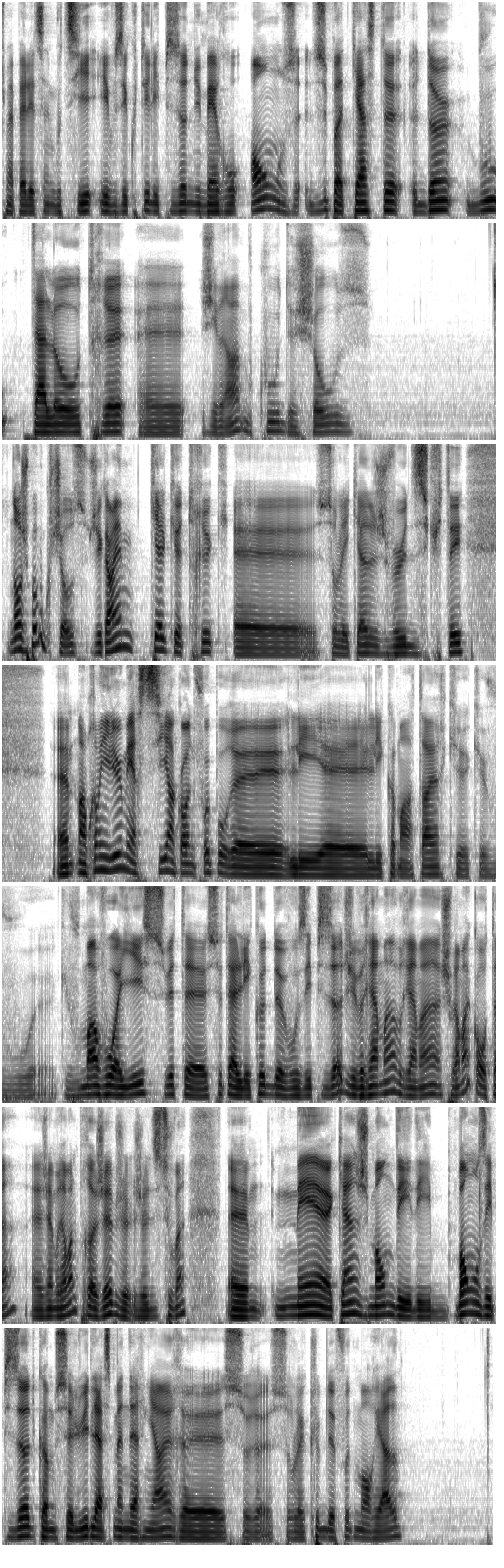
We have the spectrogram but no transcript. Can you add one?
je m'appelle Étienne Boutier et vous écoutez l'épisode numéro 11 du podcast D'un bout à l'autre. Euh, j'ai vraiment beaucoup de choses. Non, j'ai pas beaucoup de choses. J'ai quand même quelques trucs euh, sur lesquels je veux discuter. Euh, en premier lieu, merci encore une fois pour euh, euh, les, commentaires que, vous, que vous m'envoyez suite, suite à l'écoute de vos épisodes. J'ai vraiment, vraiment, je suis vraiment content. J'aime vraiment le projet, je, le dis souvent. mais quand je monte des, des, bons épisodes comme celui de la semaine dernière sur, sur le Club de foot Montréal,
